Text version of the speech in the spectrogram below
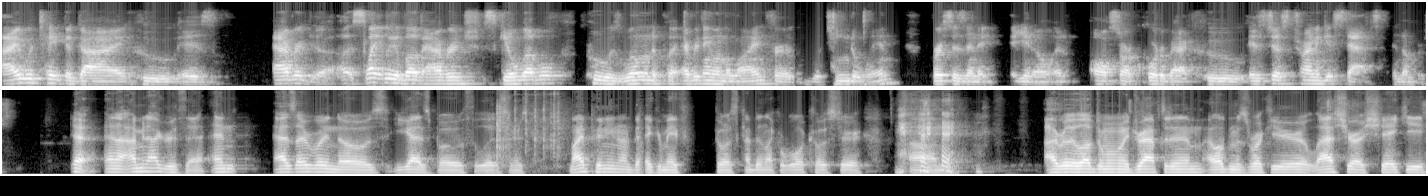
I would take a guy who is average, uh, slightly above average skill level, who is willing to put everything on the line for the team to win, versus an you know an all-star quarterback who is just trying to get stats and numbers. Yeah, and I I mean I agree with that. And as everybody knows, you guys both, the listeners, my opinion on Baker Mayfield has kind of been like a roller coaster. Um, I really loved him when we drafted him. I loved him his rookie year. Last year I was shaky.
